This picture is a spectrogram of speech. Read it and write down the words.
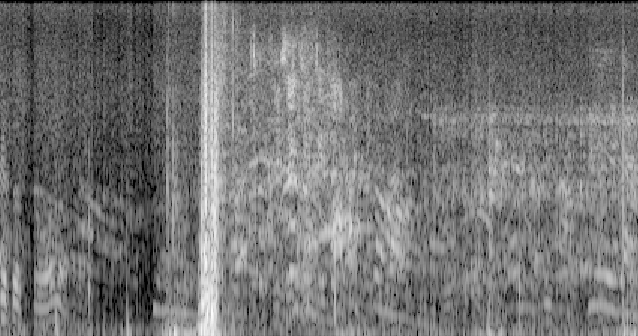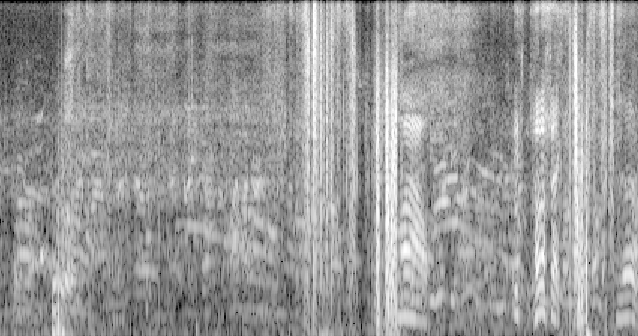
get this corona. Wow. It's perfect. Yeah.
